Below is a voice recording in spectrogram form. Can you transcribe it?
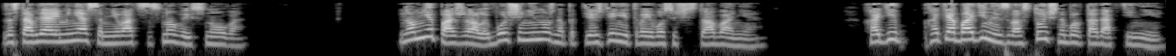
заставляя меня сомневаться снова и снова. Но мне, пожалуй, больше не нужно подтверждение твоего существования. Ходи, хотя бы один из вас точно был тогда в тени.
